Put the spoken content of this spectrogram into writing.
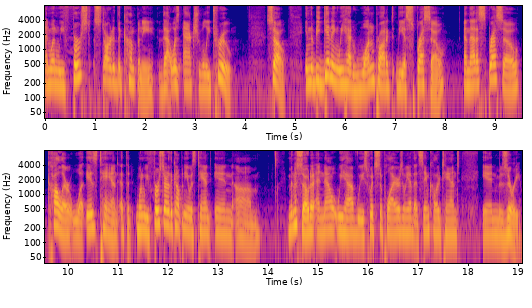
and when we first started the company, that was actually true. So, in the beginning, we had one product, the espresso, and that espresso color what is tanned at the when we first started the company, it was tanned in um, Minnesota, and now we have we switched suppliers and we have that same color tanned in Missouri.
